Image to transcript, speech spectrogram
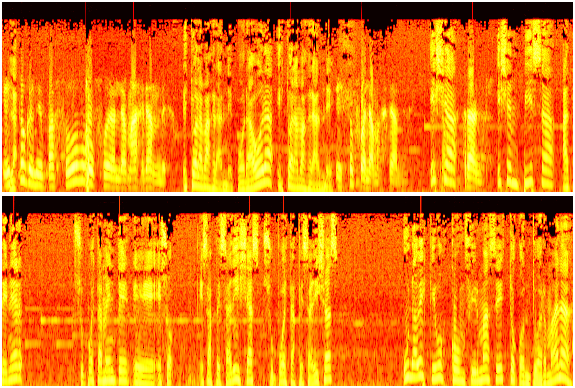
Esto que le pasó fue a la más grande. Esto a la más grande. Por ahora, esto a la más grande. Esto fue a la más grande. Ella, ella empieza a tener supuestamente eh, eso, esas pesadillas, supuestas pesadillas, una vez que vos confirmás esto con tu hermana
